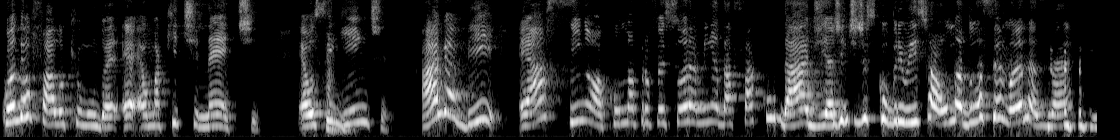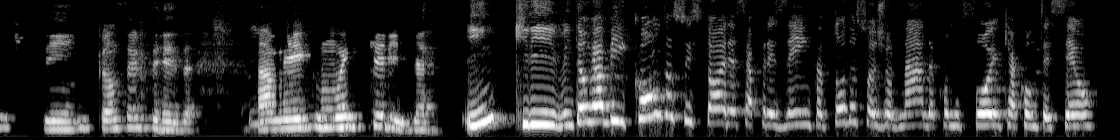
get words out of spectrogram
quando eu falo que o mundo é, é, é uma kitnet, é o seguinte. A Gabi é assim, ó, com uma professora minha da faculdade. A gente descobriu isso há uma, duas semanas, né? Sim, com certeza. Amigo muito querida. Incrível. Então, Gabi, conta a sua história, se apresenta, toda a sua jornada, como foi, o que aconteceu.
